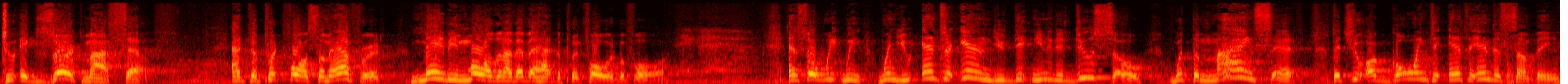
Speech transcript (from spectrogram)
to exert myself and to put forth some effort, maybe more than I've ever had to put forward before. And so we, we, when you enter in, you, you need to do so with the mindset that you are going to enter into something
